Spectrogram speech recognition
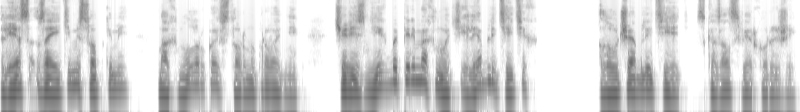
«Лес за этими сопками», — махнул рукой в сторону проводник. «Через них бы перемахнуть или облететь их». «Лучше облететь», — сказал сверху рыжий.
